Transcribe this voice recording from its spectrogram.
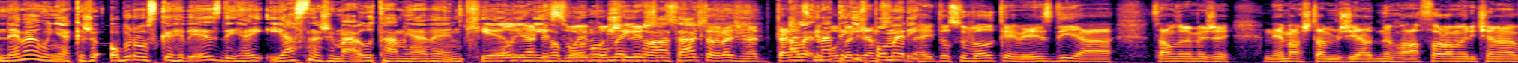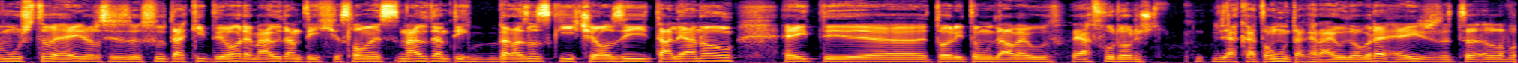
nemajú nejaké že obrovské hviezdy, hej, jasné, že majú tam, ja viem, Kieliniho, Bonucciho a tak, ale na tie ich pomery. Hej, to sú veľké hviezdy a samozrejme, že nemáš tam žiadneho afroameričana v mužstve, hej, že sú takí, dobre, majú tam tých Slovens, majú tam tých brazilských Chelsea, Talianov, hej, tí, e, ktorí tomu dávajú, ja furt hovorím, vďaka tomu tak hrajú dobre, hej, že, lebo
